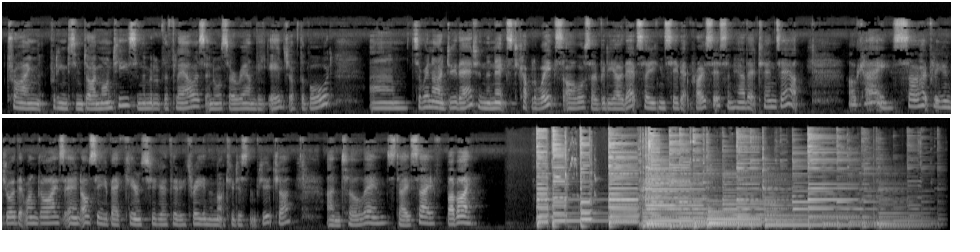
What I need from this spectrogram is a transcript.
trying putting some diamantes in the middle of the flowers and also around the edge of the board. Um, so when I do that in the next couple of weeks, I'll also video that so you can see that process and how that turns out. Okay, so hopefully you enjoyed that one, guys, and I'll see you back here in Studio 33 in the not too distant future. Until then, stay safe. Bye-bye.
